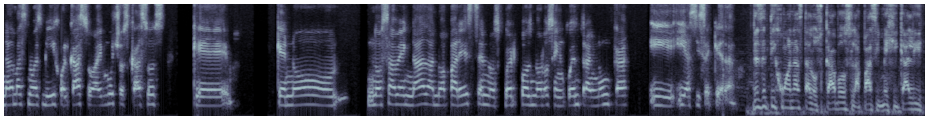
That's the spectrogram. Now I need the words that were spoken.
Nada más no es mi hijo el caso, hay muchos casos que, que no, no saben nada, no aparecen los cuerpos, no los encuentran nunca y, así se queda. Desde Tijuana hasta Los Cabos, La Paz y Mexicali,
